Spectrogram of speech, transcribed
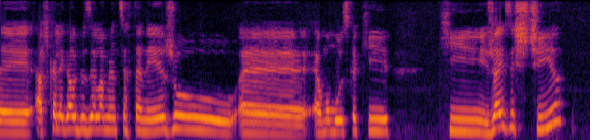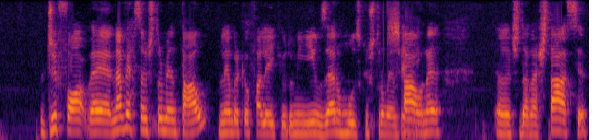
é, acho que é legal dizer Lamento Sertanejo é, é uma música que, que já existia de é, na versão instrumental. Lembra que eu falei que o Dominguinhos era um músico instrumental, Sim. né? Antes da Anastácia.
